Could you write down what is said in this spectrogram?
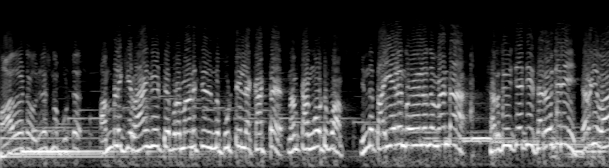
മാധവേട്ട ഒരു ലക്ഷണം പുട്ട്. അമ്പിളിക്ക് റാങ്ക് കിട്ടിയ പ്രമാണിച്ച് ഇന്ന് പുട്ടില്ല കട്ട്. നമുക്ക് അങ്ങോട്ട് പോവാം. ഇന്ന് തയ്യലും തൊഴിലൊന്നും വേണ്ട. സരസ്വതി ചേച്ചി സരോജിനി ഇറങ്ങി വാ.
